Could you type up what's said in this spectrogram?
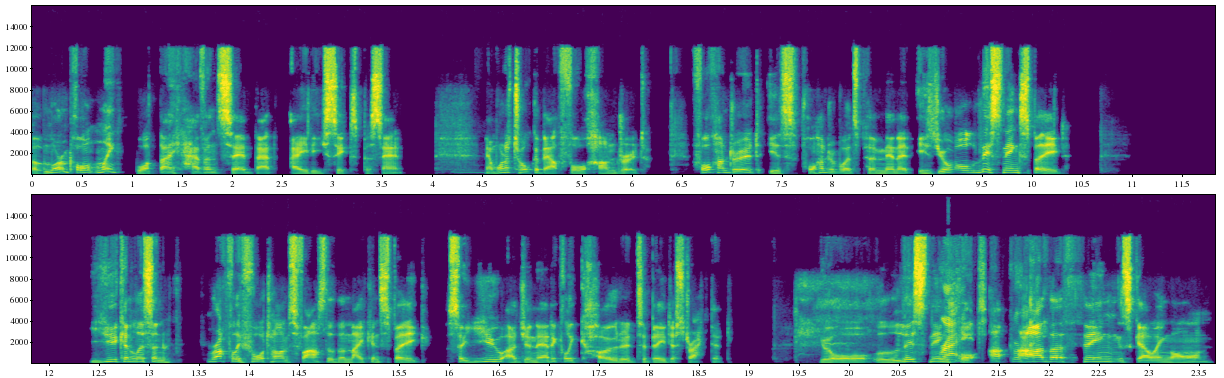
but more importantly, what they haven't said, that 86%. Mm. Now, I want to talk about 400. 400 is 400 words per minute is your listening speed you can listen roughly four times faster than they can speak. So you are genetically coded to be distracted. You're listening right, for other things going on.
